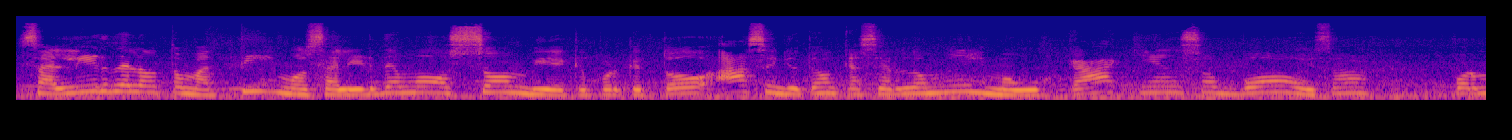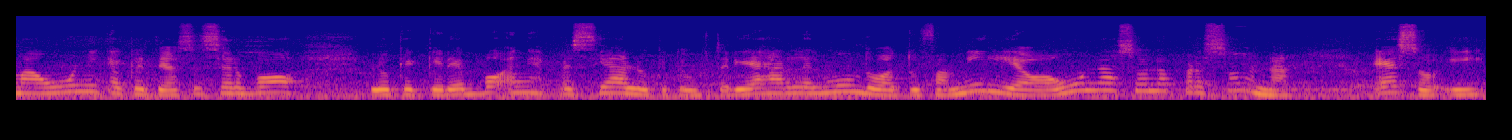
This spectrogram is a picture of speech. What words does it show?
Salir del automatismo, salir de modo zombie, de que porque todos hacen, yo tengo que hacer lo mismo. Buscar quién sos vos, esa forma única que te hace ser vos, lo que querés vos en especial, lo que te gustaría dejarle al mundo, a tu familia o a una sola persona. Eso, y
